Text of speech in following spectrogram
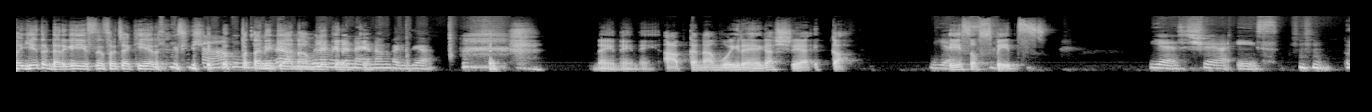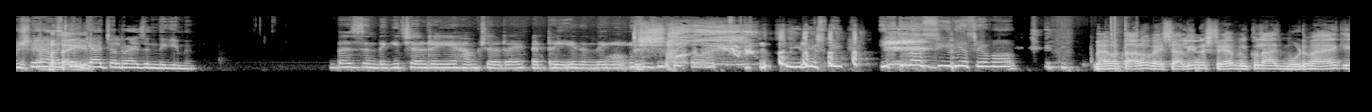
ये तो डर गई इसने सोचा कि यार हाँ, पता नहीं क्या नाम बोला लेके मेरा रखे। नया नाम रख दिया। नहीं नहीं नहीं आपका नाम वही रहेगा Shreya Ikka. Ace of spades yes Shreya ace तो श्रेया आजकल क्या चल रहा है ज़िंदगी में? बस ज़िंदगी चल रही है हम चल रहे हैं कट रही है ज़िंदगी। सीरियसली इतना सीरियस जवाब मैं बता रहा हूँ वैशाली और श्रेया बिल्कुल आज मूड में आए कि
